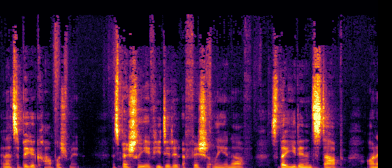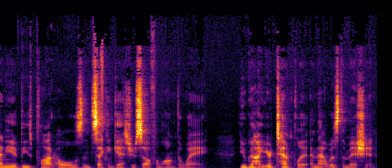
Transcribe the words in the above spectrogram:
and that's a big accomplishment, especially if you did it efficiently enough so that you didn't stop on any of these plot holes and second guess yourself along the way. You got your template, and that was the mission.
